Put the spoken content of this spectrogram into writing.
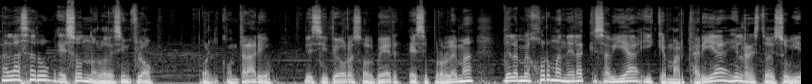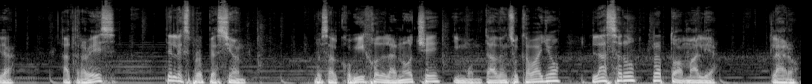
a Lázaro eso no lo desinfló, por el contrario, decidió resolver ese problema de la mejor manera que sabía y que marcaría el resto de su vida, a través de la expropiación. Pues al cobijo de la noche y montado en su caballo, Lázaro raptó a Amalia. Claro,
